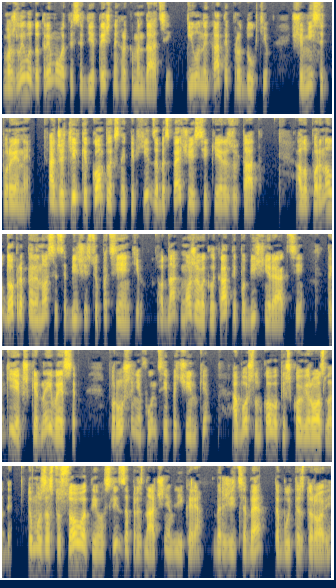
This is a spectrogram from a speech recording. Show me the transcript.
Важливо дотримуватися дієтичних рекомендацій і уникати продуктів, що містять пурини, адже тільки комплексний підхід забезпечує стійкий результат. Алопоринол добре переноситься більшістю пацієнтів, однак може викликати побічні реакції, такі як шкірний висип, порушення функції печінки або шлунково-кишкові розлади. Тому застосовувати його слід за призначенням лікаря. Бережіть себе та будьте здорові!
